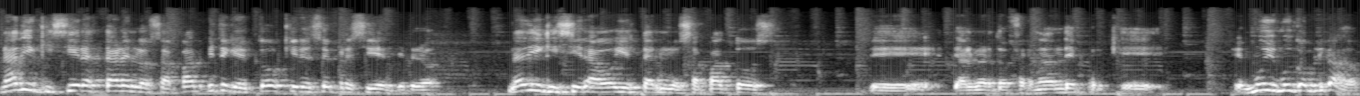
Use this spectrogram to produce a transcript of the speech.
Nadie quisiera estar en los zapatos. Viste que todos quieren ser presidente, pero nadie quisiera hoy estar en los zapatos de, de Alberto Fernández porque es muy, muy complicado,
